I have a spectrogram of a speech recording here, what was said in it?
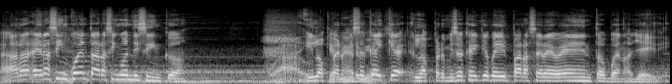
Ahora era 50, ahora 55. Wow, y los permisos que, hay que los permisos que hay que pedir para hacer eventos, bueno, JD.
